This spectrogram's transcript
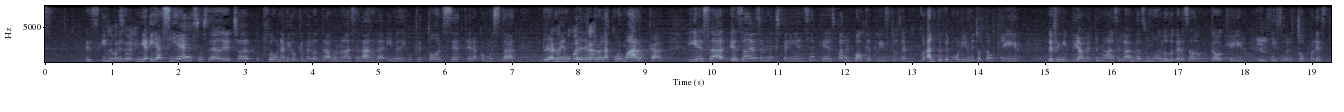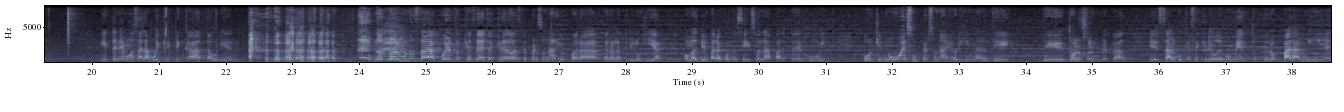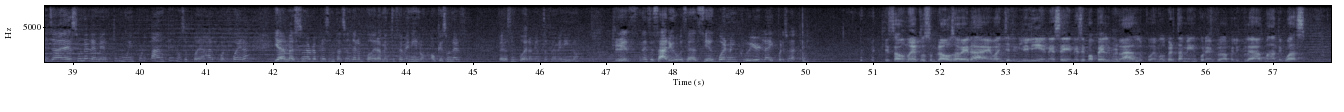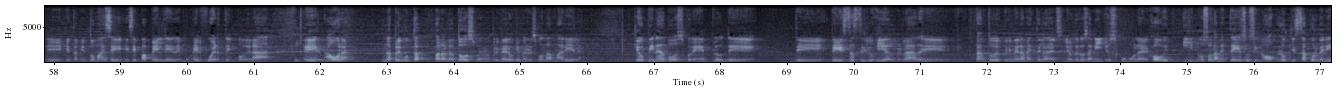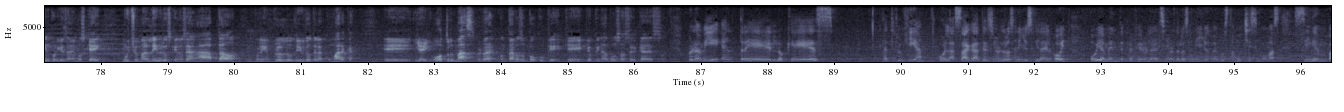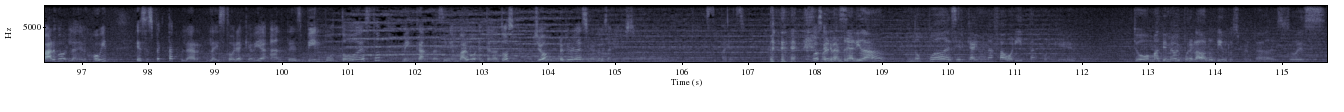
Es impresionante. Y, y así es, o sea, de hecho fue un amigo que me lo trajo a Nueva Zelanda y me dijo que todo el set era como estar realmente dentro de la comarca. Y esa, esa debe ser una experiencia que es para el bucket list. O sea, antes de morirme yo tengo que ir. Definitivamente Nueva Zelanda es uno de los lugares a donde tengo que ir. Y el sobre todo por esto. Y tenemos a la muy criticada Tauriel. no todo el mundo está de acuerdo que se haya creado este personaje para, para la trilogía, o más bien para cuando se hizo la parte del Hobbit, porque no es un personaje original de, de Tolkien, ¿verdad? Es algo que se creó de momento, pero para mí ella es un elemento muy importante, no se puede dejar por fuera, y además es una representación del empoderamiento femenino, aunque es un elfo, pero es empoderamiento femenino. Sí. Y es necesario, o sea, sí es bueno incluirla y por eso la traje. que estamos muy acostumbrados a ver a Evangeline Lilly en ese, en ese papel, ¿verdad? Lo podemos ver también, por ejemplo, en la película de Ant-Man and the Wasp, eh, que también toma ese, ese papel de, de mujer fuerte, empoderada. Sí. Eh, ahora, una pregunta para las dos. Bueno, primero que me responda Mariela. ¿Qué opinas vos, por ejemplo, de, de, de estas trilogías, verdad? De, tanto del, primeramente la del Señor de los Anillos como la del Hobbit, y no solamente eso, sino lo que está por venir, porque sabemos que hay muchos más libros que no se han adaptado, por ejemplo, los libros de la comarca, eh, y hay otros más, ¿verdad? Contanos un poco qué, qué, qué opinas vos acerca de eso. Bueno, a mí entre lo que es la trilogía o la saga del Señor de los Anillos y la del Hobbit, obviamente prefiero la del Señor de los Anillos, me gusta muchísimo más. Sin embargo, la del Hobbit es espectacular, la historia que había antes, Bilbo, todo esto, me encanta. Sin embargo, entre las dos, yo prefiero la del Señor de los Anillos. ¿Qué te parece? ¿Vos qué bueno, en realidad no puedo decir que hay una favorita porque yo más bien me voy por el lado de los libros, ¿verdad? Esto es,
